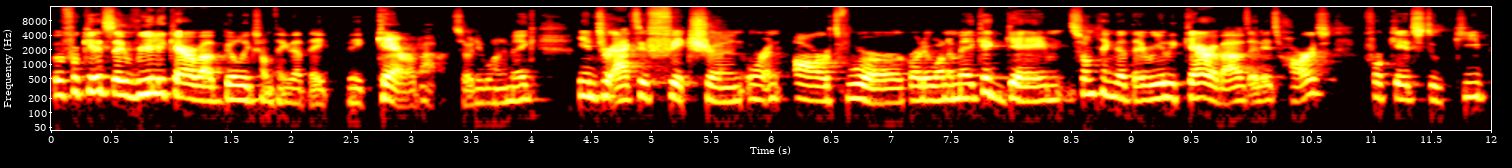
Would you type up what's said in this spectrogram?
But for kids, they really care about building something that they, they care about. So they want to make interactive fiction or an artwork, or they want to make a game, something that they really care about. And it's hard for kids to keep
